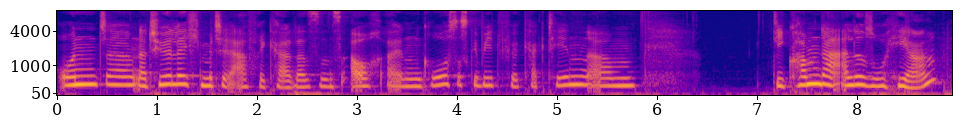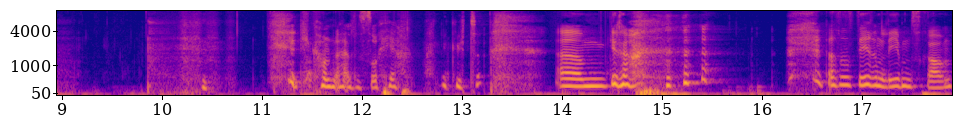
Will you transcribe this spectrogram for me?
Und äh, natürlich Mittelafrika, das ist auch ein großes Gebiet für Kakteen. Ähm, die kommen da alle so her. die kommen da alle so her, meine Güte. Ähm, genau. Das ist deren Lebensraum.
